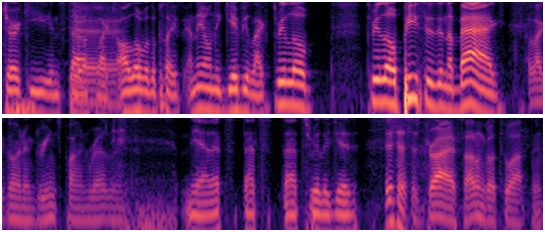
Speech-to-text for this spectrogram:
jerky and stuff, Yeah, like yeah. all over the place, and they only give you like three little, three little pieces in the bag. I like going to Green Spot and Redlands. Yeah, that's that's that's really good. This is a drive, so I don't go too often.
